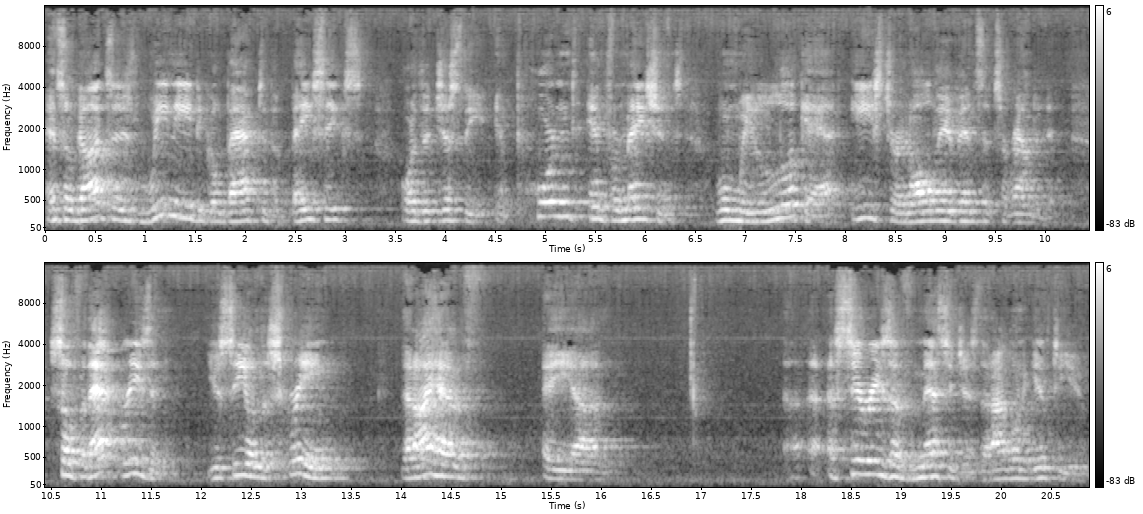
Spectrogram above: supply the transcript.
And so God says we need to go back to the basics or the just the important informations when we look at Easter and all the events that surrounded it. So for that reason, you see on the screen that I have a, uh, a series of messages that I want to give to you.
